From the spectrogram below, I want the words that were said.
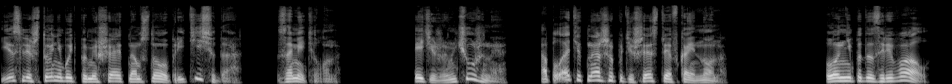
«Если что-нибудь помешает нам снова прийти сюда», — заметил он, «эти жемчужины оплатит наше путешествие в Кайнон». Он не подозревал,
